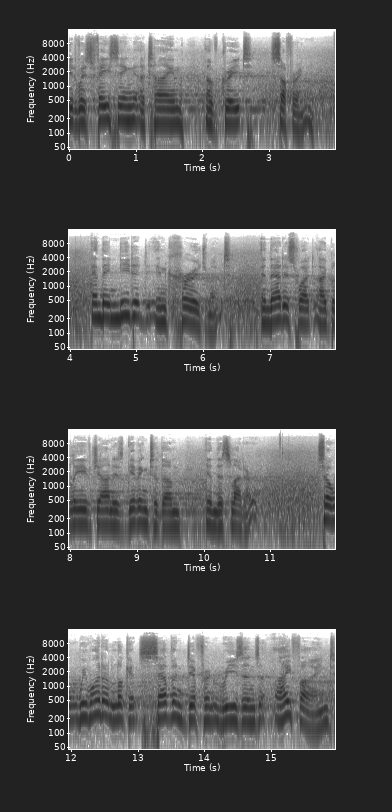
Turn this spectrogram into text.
it was facing a time of great suffering. And they needed encouragement. And that is what I believe John is giving to them in this letter. So we want to look at seven different reasons I find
